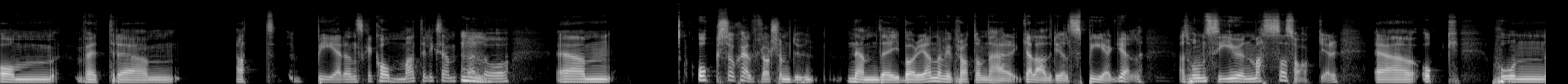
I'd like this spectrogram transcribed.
om vad heter det, um, att Beren ska komma till exempel. Mm. Och, ehm, också självklart som du nämnde i början när vi pratade om det här Galadriels spegel. Att hon ser ju en massa saker eh, och hon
